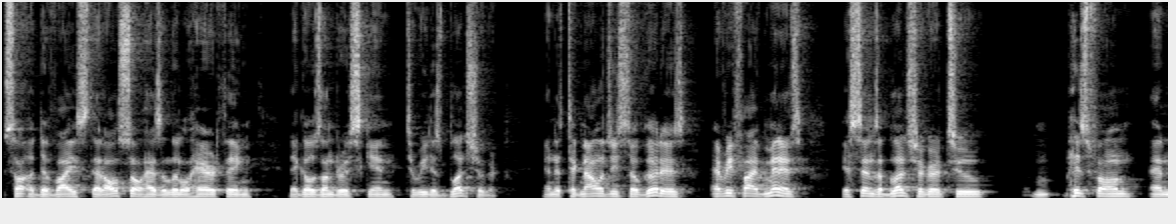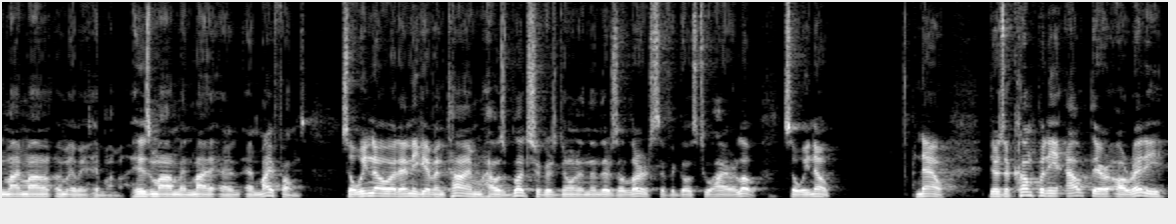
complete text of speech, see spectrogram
so a device that also has a little hair thing that goes under his skin to read his blood sugar. And the technology is so good is every five minutes it sends a blood sugar to his phone and my mom, I mean, his mom, his mom and my and, and my phones. So we know at any given time how his blood sugar is doing, and then there's alerts if it goes too high or low. So we know. Now, there's a company out there already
